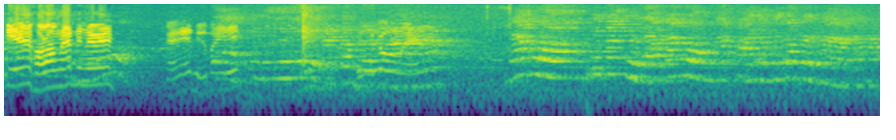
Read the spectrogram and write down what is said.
พี่นะขอลองนัดหนึ่งได้ไหมไหนเนี่ยถือไม้ดิถือโยงไหมนั่งลงที่นั่งอยู่แล้วนั่งลงนะคะยังไม่ต้องเดินมานะคะ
